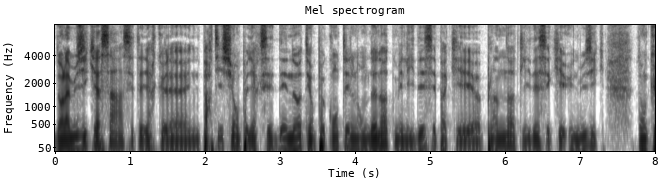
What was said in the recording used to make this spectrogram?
dans la musique, il y a ça, c'est-à-dire qu'une partition, on peut dire que c'est des notes et on peut compter le nombre de notes, mais l'idée c'est pas qu'il y ait plein de notes, l'idée c'est qu'il y ait une musique. Donc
